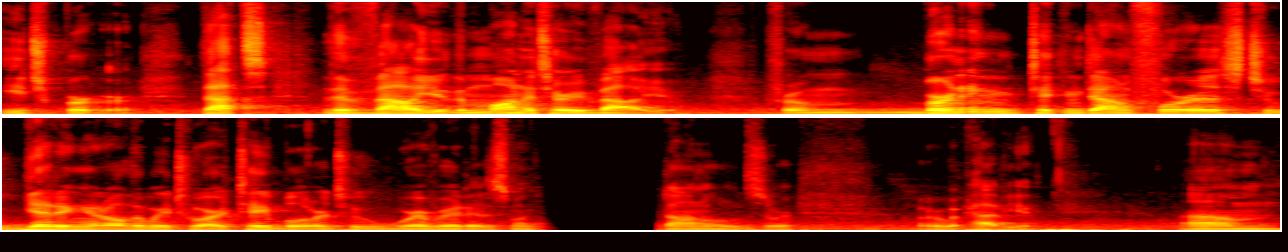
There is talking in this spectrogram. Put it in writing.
each burger. That's the value, the monetary value from burning, taking down forests to getting it all the way to our table or to wherever it is, McDonald's or, or what have you. Um,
